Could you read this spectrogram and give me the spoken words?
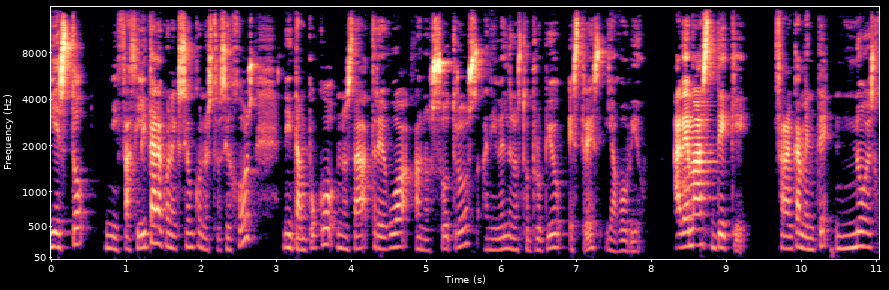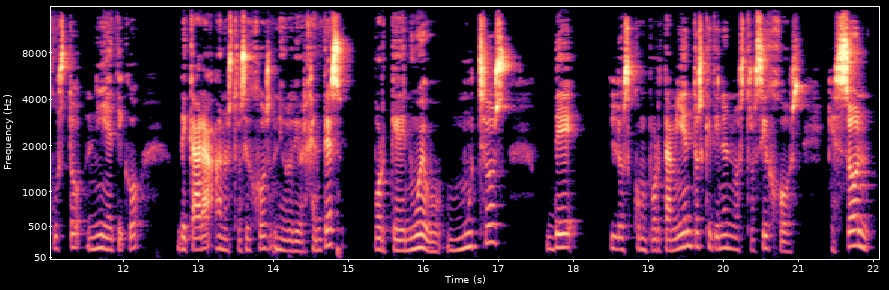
y esto ni facilita la conexión con nuestros hijos, ni tampoco nos da tregua a nosotros a nivel de nuestro propio estrés y agobio. Además de que, francamente, no es justo ni ético de cara a nuestros hijos neurodivergentes, porque de nuevo, muchos de los comportamientos que tienen nuestros hijos, que son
